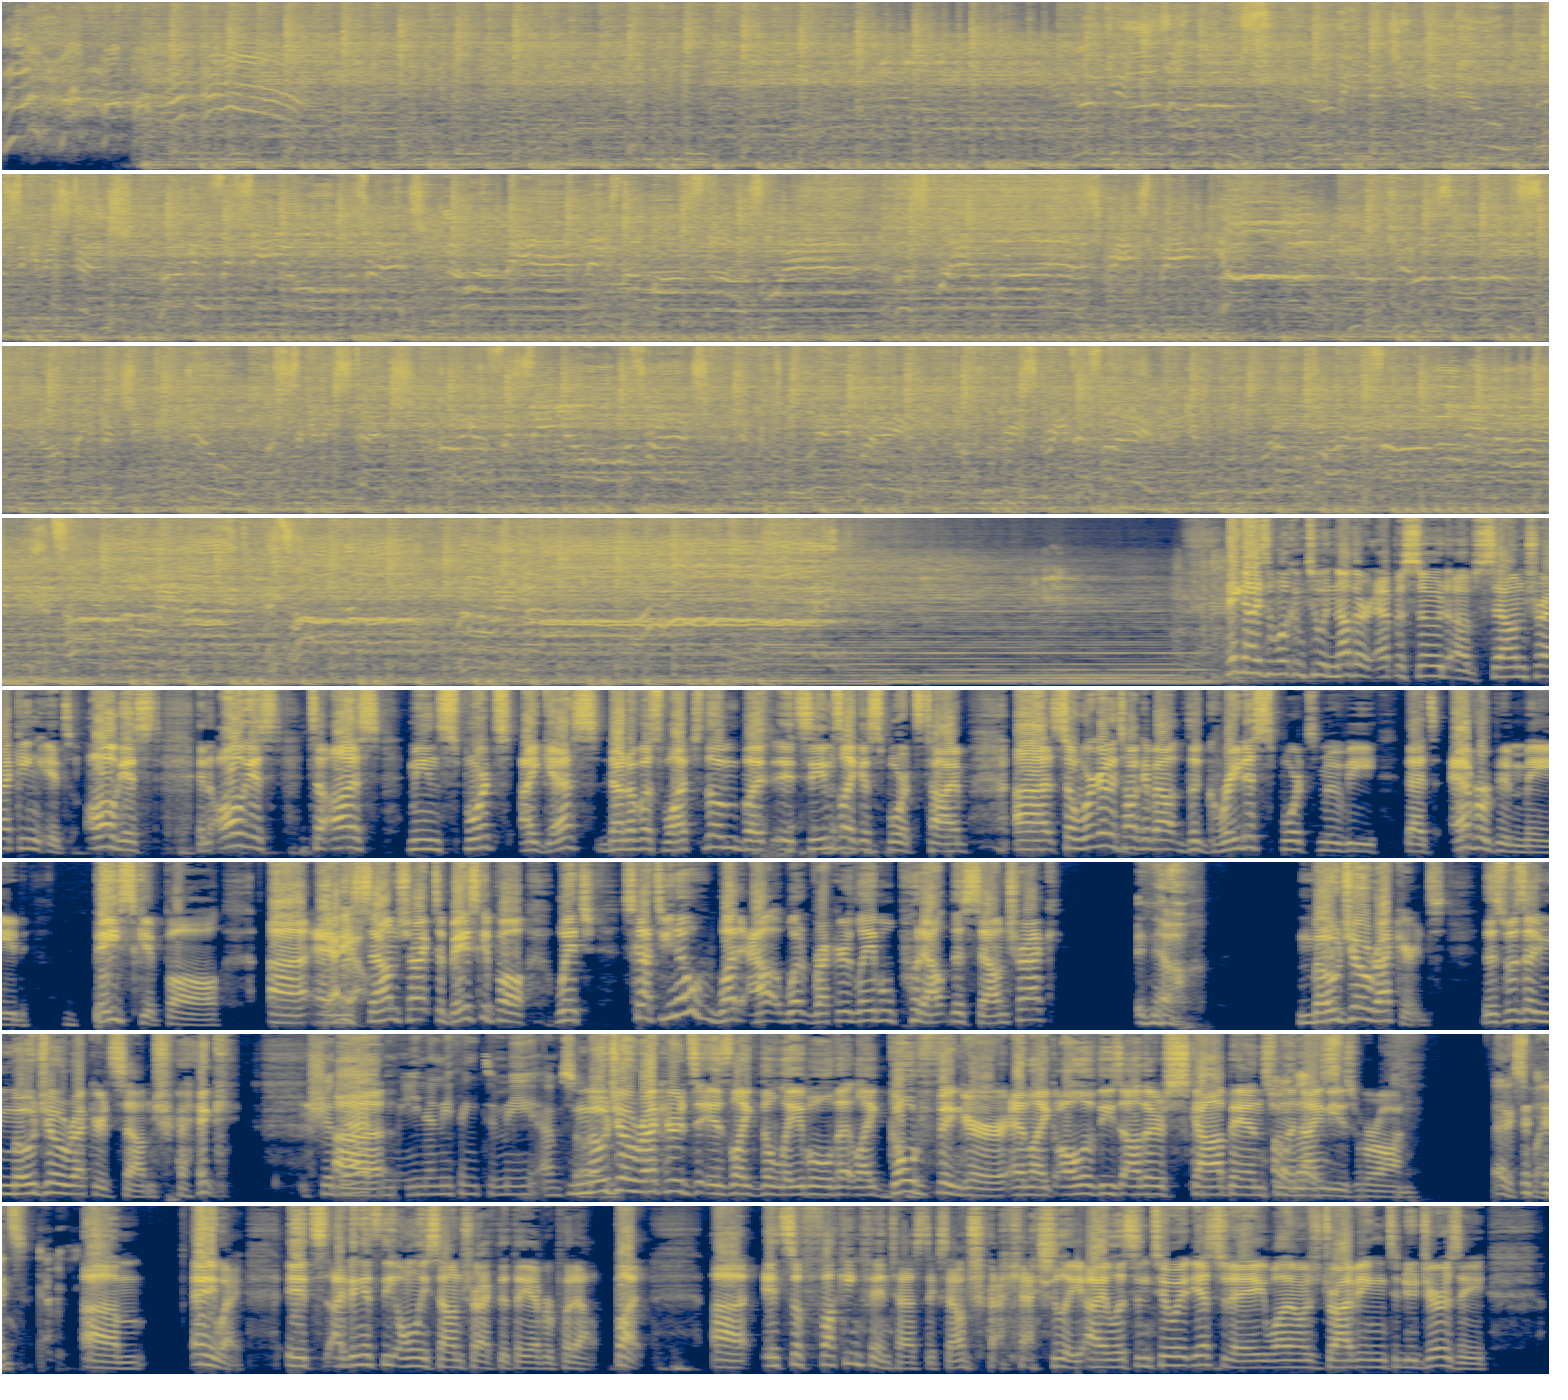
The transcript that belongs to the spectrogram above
Hey guys, and welcome to another episode of Soundtracking. It's August, and August to us means sports, I guess. None of us watch them, but it seems like a sports time. Uh, so we're going to talk about the greatest sports movie that's ever been made, BASEketball, uh, and the soundtrack to BASEketball. Which Scott, do you know what out what record label put out this soundtrack? No. Mojo Records. This was a Mojo Records soundtrack. Should that Uh, mean anything to me? I'm sorry. Mojo Records is like the label that like Goldfinger and like all of these other ska bands from Oh, the nice. '90s were on. That explains. Um, anyway, it's I think it's the only soundtrack that they ever put out, but uh, it's a fucking fantastic soundtrack. Actually, I listened to it yesterday while I was driving to New Jersey.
